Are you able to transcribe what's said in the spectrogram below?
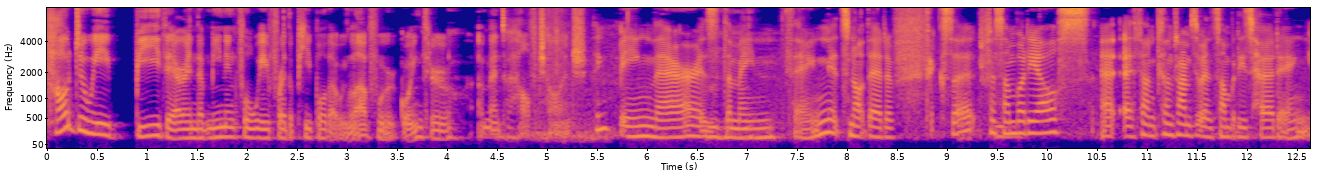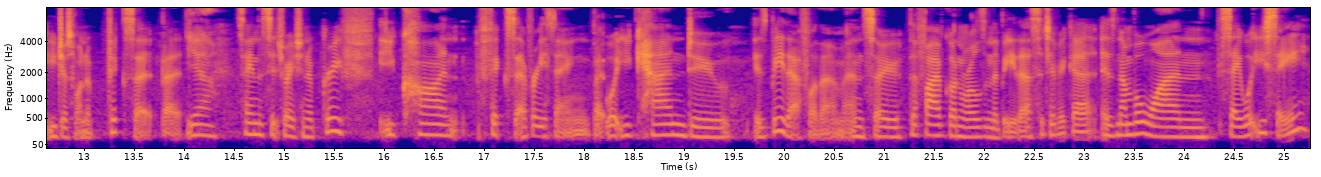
How do we be there in the meaningful way for the people that we love who are going through a mental health challenge? I think being there is mm-hmm. the main thing. It's not there to fix it for mm-hmm. somebody else. I, I, think sometimes when somebody's hurting, you just want to fix it. But yeah, say in the situation of grief, you can't fix everything. But what you can do is be there for them. And so the five golden rules in the Be There certificate is number one, say what you see.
